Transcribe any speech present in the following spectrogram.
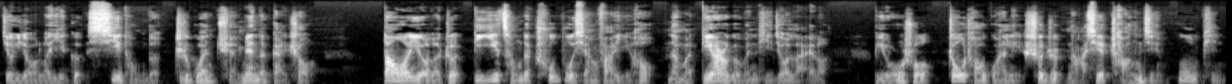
就有了一个系统的、直观、全面的感受。当我有了这第一层的初步想法以后，那么第二个问题就来了，比如说周朝馆里设置哪些场景、物品、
